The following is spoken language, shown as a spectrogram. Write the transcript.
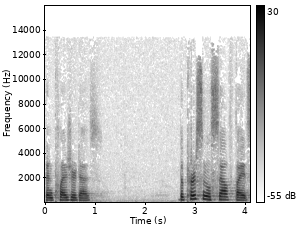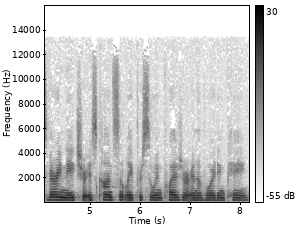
than pleasure does. The personal self, by its very nature, is constantly pursuing pleasure and avoiding pain.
